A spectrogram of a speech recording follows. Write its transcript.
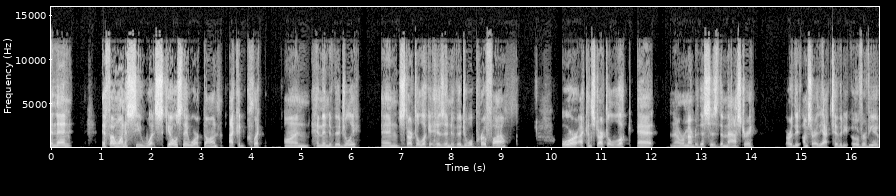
And then if I want to see what skills they worked on, I could click on him individually and start to look at his individual profile. Or I can start to look at, now remember, this is the mastery, or the, I'm sorry, the activity overview.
